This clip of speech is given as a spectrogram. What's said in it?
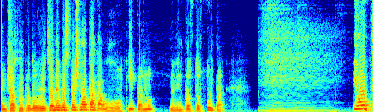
Тим часом продовжується небезпечна атака. Голкіпер, ну, ну він просто супер. І оп!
